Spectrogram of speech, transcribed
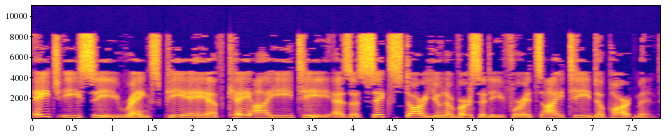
HEC ranks PAFKIET as a six-star university for its IT department.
